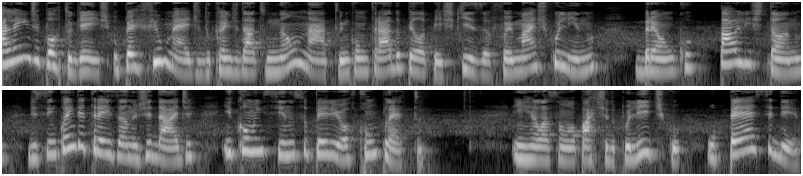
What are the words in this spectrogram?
Além de português, o perfil médio do candidato não nato encontrado pela pesquisa foi masculino, branco, paulistano, de 53 anos de idade e com ensino superior completo. Em relação ao partido político, o PSD,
